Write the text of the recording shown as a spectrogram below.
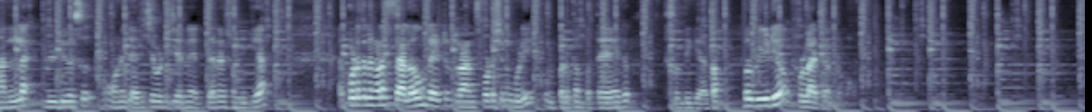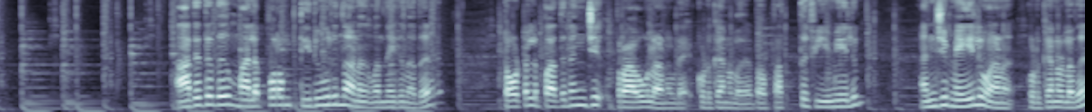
നല്ല വീഡിയോസ് ഫോൺ ചരിച്ച് പിടിച്ച് തന്നെ എത്താൻ ശ്രമിക്കുക. കൂട്ടത്തിൽ നിങ്ങളുടെ സ്ഥലവും റേറ്റും ട്രാൻസ്പോർട്ടേഷനും കൂടി ഉൾപ്പെടുത്താൻ പ്രത്യേകം ശ്രദ്ധിക്കുക കേട്ടോ. അപ്പോൾ വീഡിയോ ഫുള്ളായിട്ട് കണ്ടോ? ആദ്യത്തേത് മലപ്പുറം തിരൂരിൽ നിന്നാണ് വന്നേക്കുന്നത്. ടോട്ടൽ പതിനഞ്ച് പ്രാവുകളാണ് ഇവിടെ കൊടുക്കാനുള്ളത് കേട്ടോ. പത്ത് ഫീമെയിലും അഞ്ച് മെയിലുമാണ് കൊടുക്കാനുള്ളത്.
